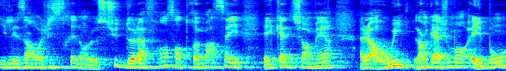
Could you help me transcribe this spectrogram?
il les a enregistrées dans le sud de la France entre Marseille et et Cannes-sur-Mer. Alors oui, l'engagement est bon,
